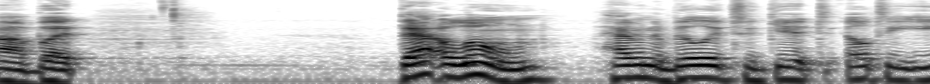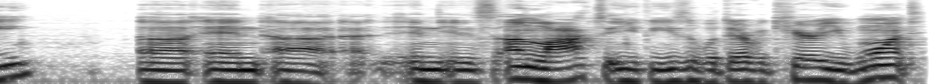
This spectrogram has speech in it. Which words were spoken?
uh, but that alone, having the ability to get LTE uh, and, uh, and, and it's unlocked and you can use it with whatever carrier you want.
